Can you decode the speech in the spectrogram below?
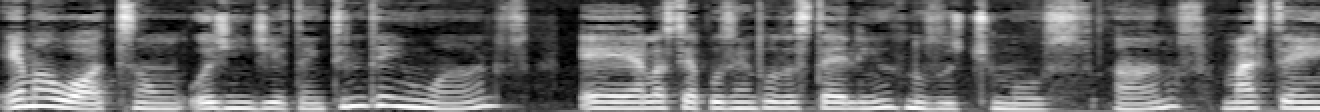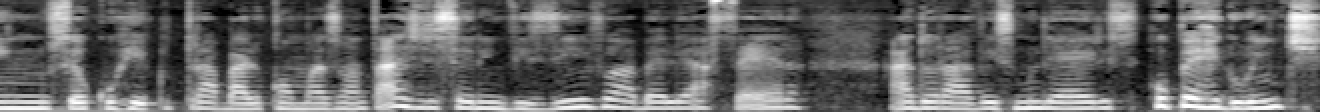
Emma Watson hoje em dia tem 31 anos, é, ela se aposentou das telinhas nos últimos anos, mas tem no seu currículo trabalho como As Vantagens de Ser Invisível, A Bela e a Fera, Adoráveis Mulheres. Rupert Grint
